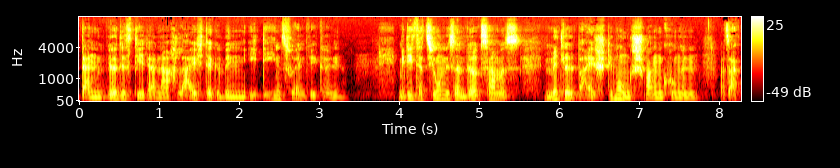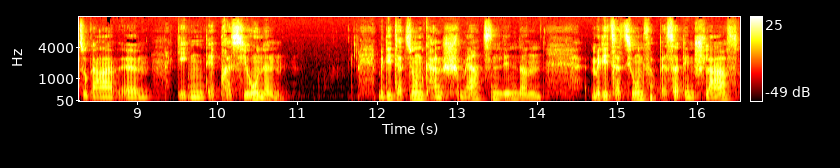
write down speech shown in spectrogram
dann wird es dir danach leichter gewinnen, Ideen zu entwickeln. Meditation ist ein wirksames Mittel bei Stimmungsschwankungen. Man sagt sogar ähm, gegen Depressionen. Meditation kann Schmerzen lindern, Meditation verbessert den Schlaf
